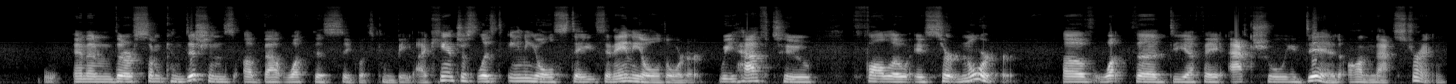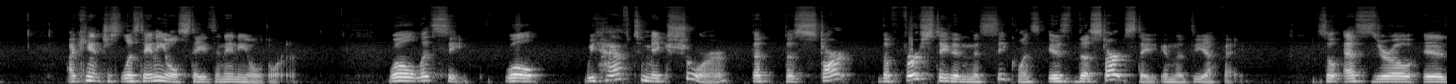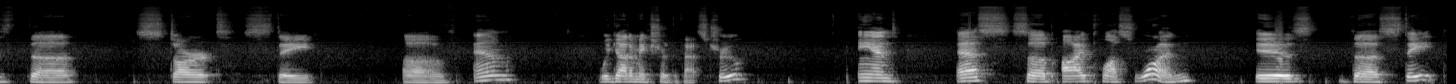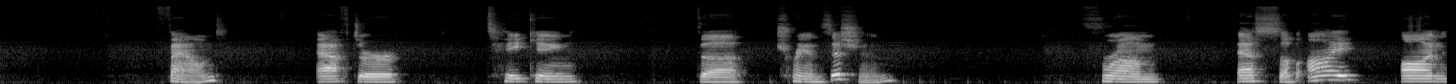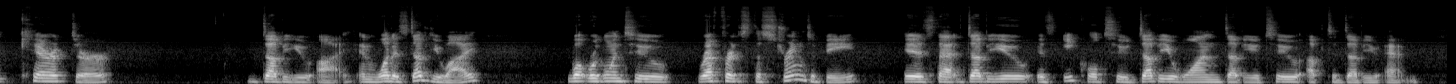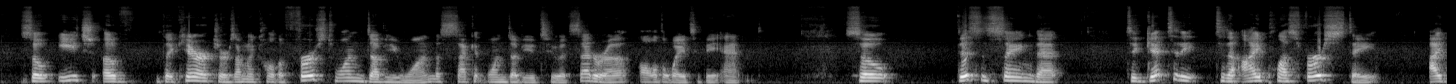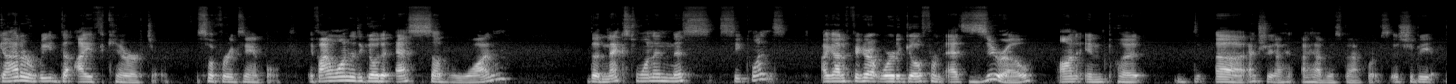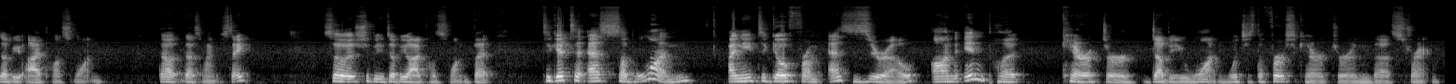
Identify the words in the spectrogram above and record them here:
and then there are some conditions about what this sequence can be. I can't just list any old states in any old order. We have to follow a certain order of what the DFA actually did on that string. I can't just list any old states in any old order. Well, let's see. Well, we have to make sure that the start, the first state in this sequence is the start state in the DFA. So S0 is the start state of M. We got to make sure that that's true. And S sub i plus 1 is the state found after taking the transition from S sub i on character wi. And what is wi? What we're going to reference the string to be is that w is equal to w1, w2, up to wn. So each of the characters, I'm going to call the first one w1, the second one w2, etc., all the way to the end. So this is saying that to get to the to the i plus first state, I gotta read the ith character. So for example, if I wanted to go to s sub 1, the next one in this sequence, I got to figure out where to go from S0 on input. Uh, actually, I, I have this backwards. It should be WI plus 1. That, that's my mistake. So it should be WI plus 1. But to get to S sub 1, I need to go from S0 on input character W1, which is the first character in the string.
